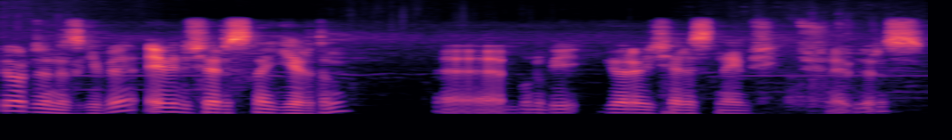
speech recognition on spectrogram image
Gördüğünüz gibi evin içerisine girdim. Ee, bunu bir görev içerisindeymiş gibi düşünebiliriz.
